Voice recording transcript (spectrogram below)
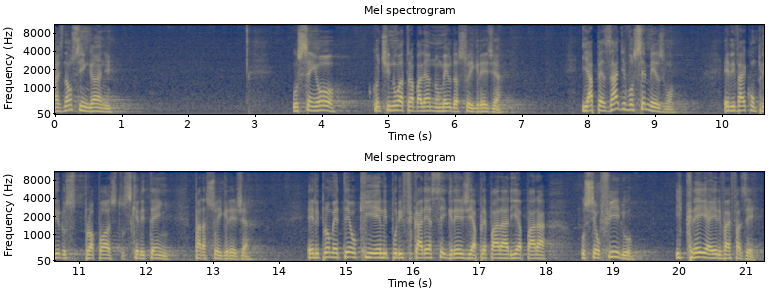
Mas não se engane, o Senhor continua trabalhando no meio da sua igreja. E apesar de você mesmo, Ele vai cumprir os propósitos que Ele tem para a sua igreja. Ele prometeu que Ele purificaria essa igreja e a prepararia para o seu filho, e creia, Ele vai fazer.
